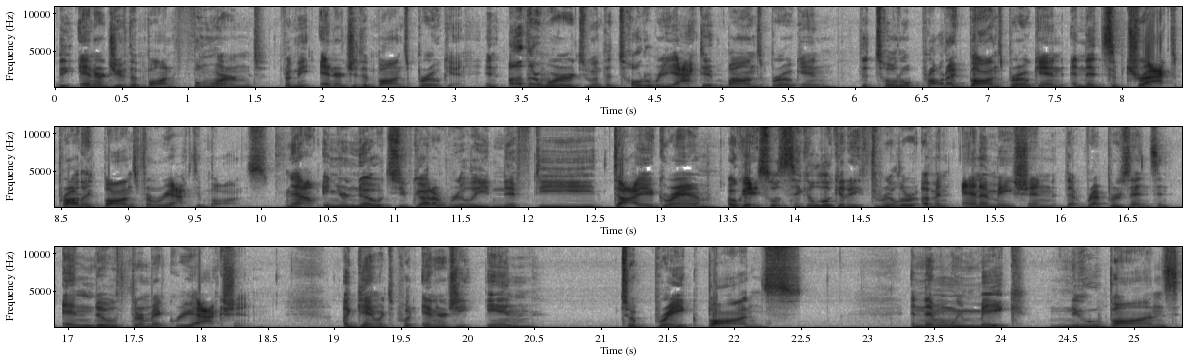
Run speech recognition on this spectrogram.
the energy of the bond formed from the energy of the bonds broken. In other words, we want the total reactant bonds broken, the total product bonds broken, and then subtract product bonds from reactant bonds. Now, in your notes, you've got a really nifty diagram. Okay, so let's take a look at a thriller of an animation that represents an endothermic reaction. Again, we have to put energy in to break bonds. And then when we make new bonds,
